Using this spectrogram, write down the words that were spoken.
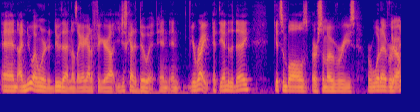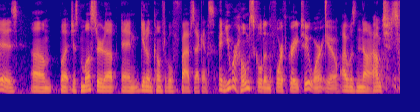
And I knew I wanted to do that. And I was like, I got to figure out, you just got to do it. And, and you're right. At the end of the day, get some balls or some ovaries or whatever Yeah. it is. Um, but just muster it up and get uncomfortable for five seconds. and you were homeschooled in the fourth grade too, weren't you? I was not. I'm just,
